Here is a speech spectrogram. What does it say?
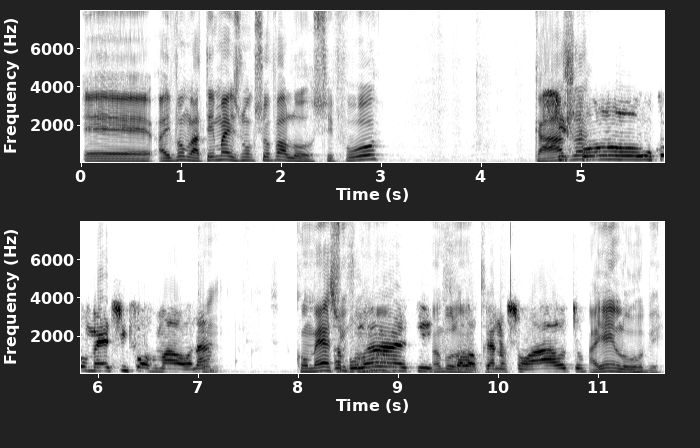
É, aí vamos lá, tem mais um que o senhor falou. Se for casa, Se for um comércio informal, né? comércio Ambulante, informal, ambulante. colocando som alto. Aí é em Lourbe.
